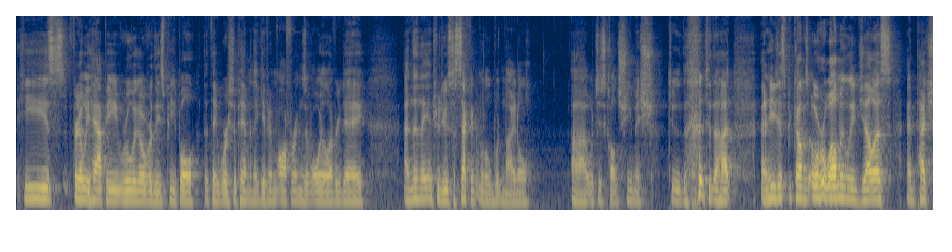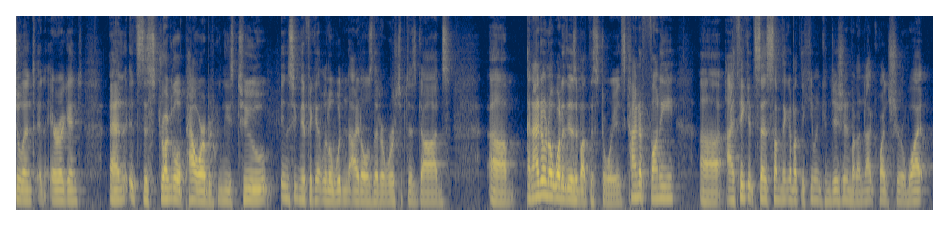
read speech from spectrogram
he's fairly happy ruling over these people that they worship him and they give him offerings of oil every day. And then they introduce a second little wooden idol, uh, which is called Sheemish, to the, to the hut. And he just becomes overwhelmingly jealous and petulant and arrogant. And it's this struggle of power between these two insignificant little wooden idols that are worshipped as gods. Um, and I don't know what it is about this story. It's kind of funny. Uh, I think it says something about the human condition, but I'm not quite sure what.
